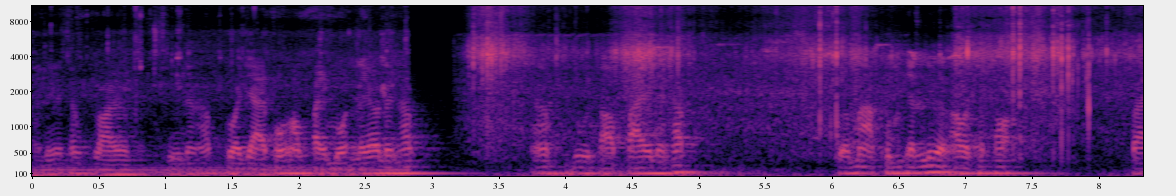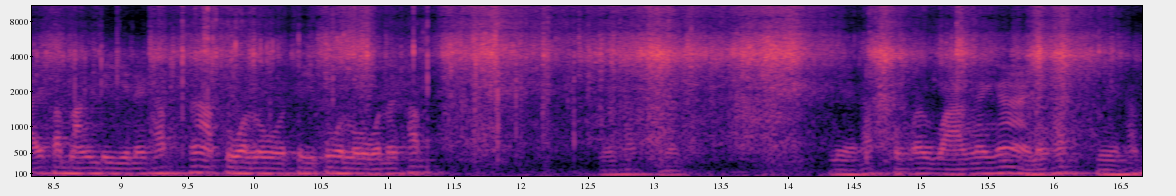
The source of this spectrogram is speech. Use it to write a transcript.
อันนี้ต้องปล่อยนี่นะครับ ตัวใหญ่ผมเอาไปหมดแล้วนะครับเอาดูต่อไปนะครับ ส่วนมากผมจะเลือกเอาเฉพาะไซส์กำลังดีนะครับ 5 ตัวโล4ตัวโลนะครับนะครับเนี่ยครับผมก็วางง่ายๆนะครับนี่ครับ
